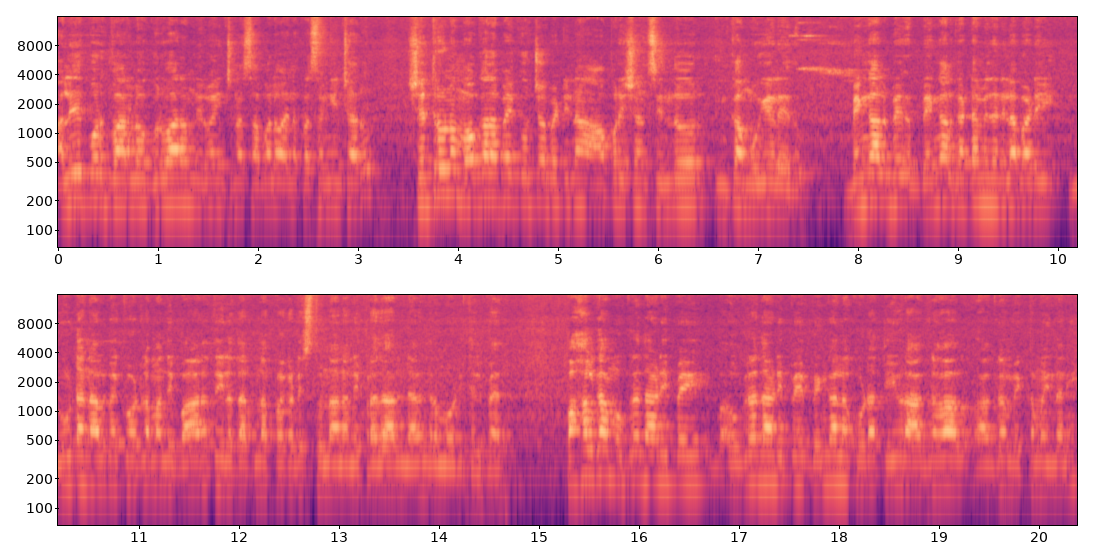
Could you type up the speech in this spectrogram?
అలీపూర్ ద్వారలో గురువారం నిర్వహించిన సభలో ఆయన ప్రసంగించారు. శత్రువును మోకాలపై కూర్చోబెట్టిన ఆపరేషన్ సింధూర్ ఇంకా ముగియలేదు. బెంగాల్ బె- బెంగాల్ గడ్డ మీద నిలబడి నూట నలభై కోట్ల మంది భారతీయుల తరఫున ప్రకటిస్తున్నానని ప్రధాని నరేంద్ర మోడీ తెలిపారు. పహల్గాం ఉగ్రదాడిపై ఉగ్రదాడిపై బెంగాల్లో కూడా తీవ్ర ఆగ్రహాలు ఆగ్రహం వ్యక్తమైందని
